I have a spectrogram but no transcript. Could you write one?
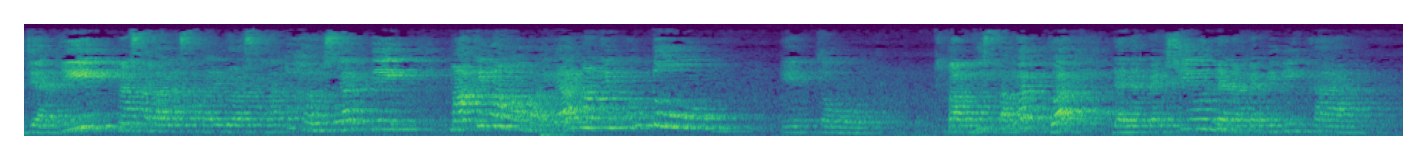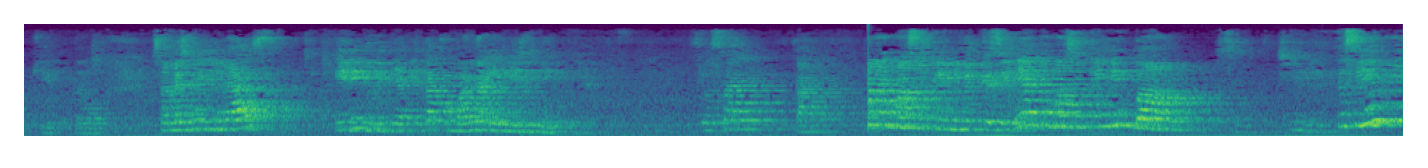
Jadi nasabah-nasabah di luar sana tuh harus ngerti makin lama bayar makin untung gitu. Bagus banget buat dana pensiun, dana pendidikan gitu. Sampai sini jelas? Ini duitnya kita ke mana ini sini? Selesai? Mana masukin duit ke sini atau masukin di bank? ke sini.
